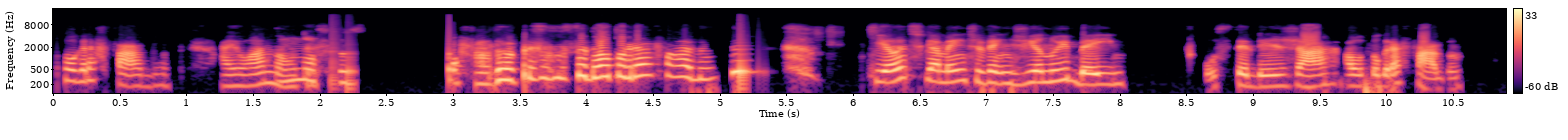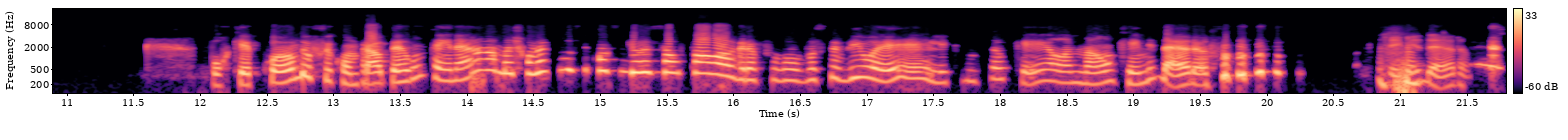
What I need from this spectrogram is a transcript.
fotografado. Aí eu, ah não, Nossa. preciso autografado, eu preciso do CD autografado. que antigamente vendia no eBay o CD já autografado. Porque quando eu fui comprar, eu perguntei, né? Ah, mas como é que você conseguiu esse autógrafo? Você viu ele? Que não sei o quê. Ela, não, quem me dera. Quem me dera.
